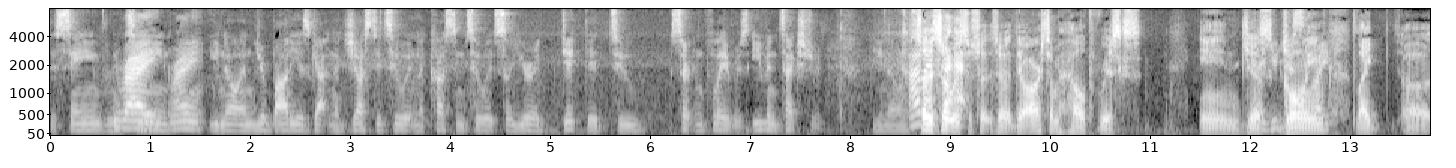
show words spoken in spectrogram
the same routine. Right, right. You know, and your body has gotten adjusted to it and accustomed to it. So you're addicted to certain flavors, even texture. You know? So, so, wait, so, so, so there are some health risks in just you just, going like- like, uh,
